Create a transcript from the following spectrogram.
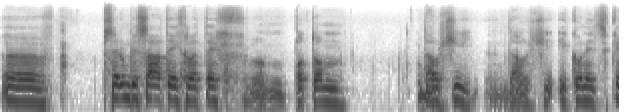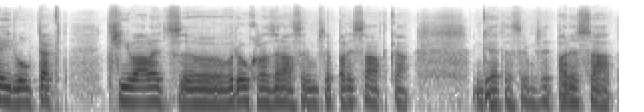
Uh, v 70. letech um, potom další, další ikonický dvoutakt tříválec vodou chlazená 750, GT 750.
